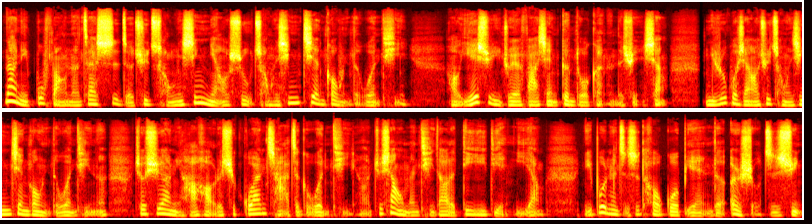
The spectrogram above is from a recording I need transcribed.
那你不妨呢再试着去重新描述、重新建构你的问题。好，也许你就会发现更多可能的选项。你如果想要去重新建构你的问题呢，就需要你好好的去观察这个问题啊，就像我们提到的第一点一样，你不能只是透过别人的二手资讯。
